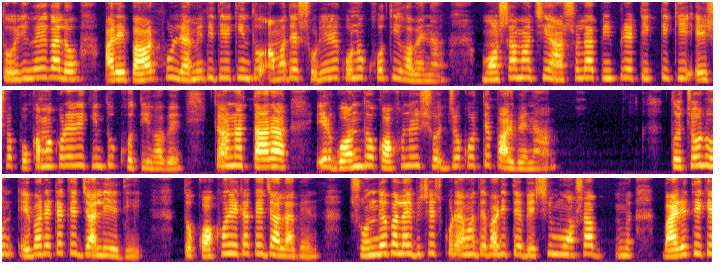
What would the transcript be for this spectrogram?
তৈরি হয়ে গেল। আর এই পাওয়ারফুল রেমেডি দিয়ে কিন্তু আমাদের শরীরের কোনো ক্ষতি হবে না। মশা, মাছি আঁশলা পিঁপড়ে, টিকটিকি এইসব পোকামাকড়েরই কিন্তু ক্ষতি হবে। কেননা তারা এর গন্ধ কখনোই সহ্য করতে পারবে না। তো চলুন এবার এটাকে জ্বালিয়ে দিই। তো কখন এটাকে জ্বালাবেন? সন্ধেবেলায় বিশেষ করে আমাদের বাড়িতে বেশি মশা বাইরে থেকে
